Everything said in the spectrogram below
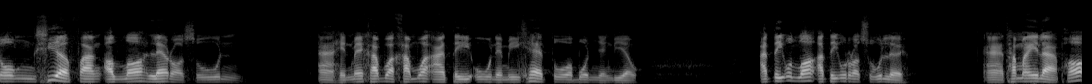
จงเชื่อฟังอัลลอฮ์และรอซูลอ่าเห็นไหมครับว่าคำว่าอาตีอูเนี่ยมีแค่ตัวบนอย่างเดียวอาตีอุลลอฮ์อาตีอุรอซูลเลยอ่าทำไมล่ะ เพราะ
